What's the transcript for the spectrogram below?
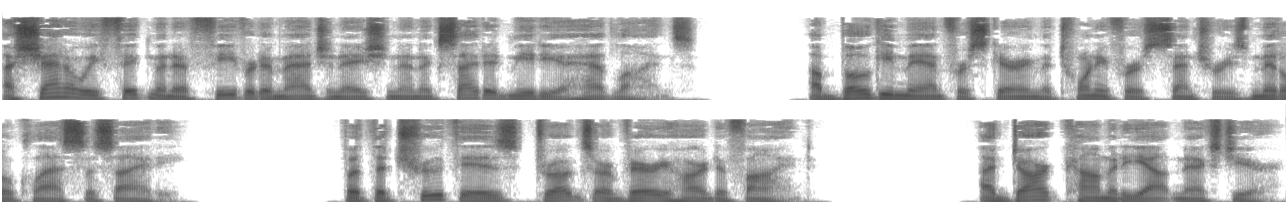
A shadowy figment of fevered imagination and excited media headlines. A bogeyman for scaring the 21st century's middle class society. But the truth is, drugs are very hard to find. A dark comedy out next year.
